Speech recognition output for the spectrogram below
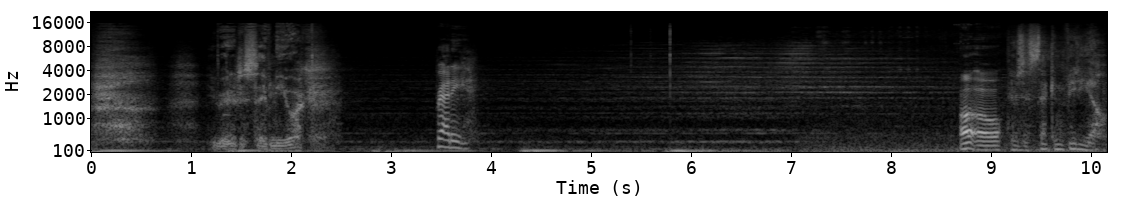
You ready to save New York? Ready. Uh-oh. There's a second video.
